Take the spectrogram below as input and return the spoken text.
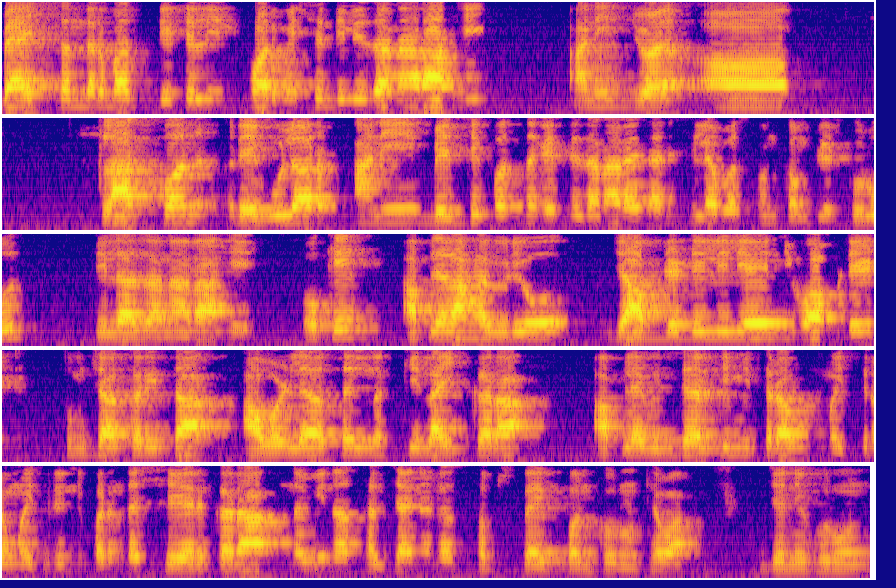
बॅच संदर्भात डिटेल इन्फॉर्मेशन दिली जाणार आहे. आणि जॉय क्लास पण रेग्युलर आणि बेसिकपासून घेतले जाणार आहेत आणि सिलेबस पण कंप्लीट करून दिला जाणार आहे. ओके आपल्याला हा व्हिडिओ जे अपडेट दिलेली आहे न्यू अपडेट तुमच्याकरिता आवडले असेल नक्की लाईक करा. आपल्या विद्यार्थी मित्र मित्र मैत्रिणीपर्यंत शेअर करा. नवीन असेल चॅनलला सबस्क्राईब पण करून ठेवा. जेणेकरून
